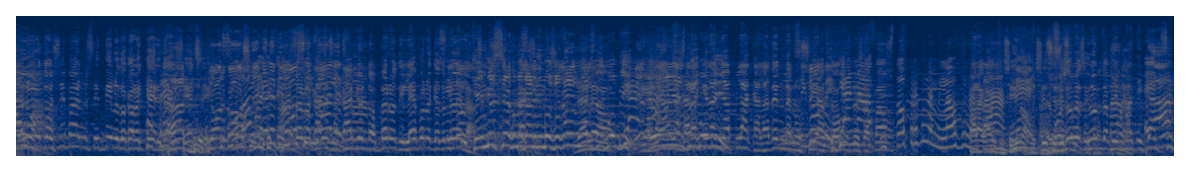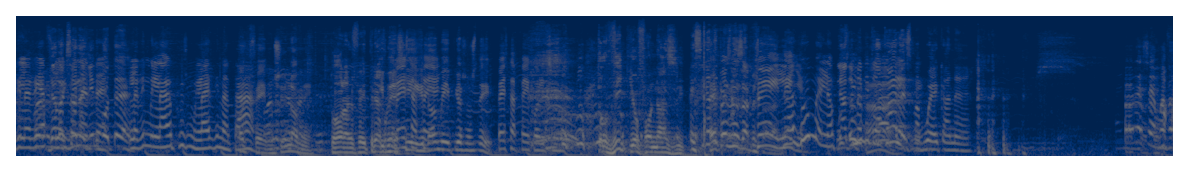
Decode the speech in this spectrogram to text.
καλό πάνω. το είπαν στην Τίνο το καλοκαίρι, εντάξει. Έτσι. Γιώργο, σου έκανε Αν κάποιον, τον παίρνω τηλέφωνο και του λέω έλα. Και εμείς έχουμε κάνει δημοσιοκάλεσμα Δεν στην λέω. εκπομπή. Για- Έχουμε Μια κάνει στην χαρά και ήταν εκπομπή. μια πλάκα, αλλά δεν ήταν ουσία Συγγνώμη, αυτό. Για που δεν να θα πάω. ακουστώ πρέπει να μιλάω δυνατά. Παρακαλώ, συγγνώμη. Συγγνώμη, συγγνώμη τα πλήνα. Πραγματικά Έτσι, δηλαδή αυτό δεν θα ξαναγίνει γίνεται. ποτέ. Δηλαδή μιλάει όποιος μιλάει δυνατά. Όχι, Φέη μου, συγγνώμη. Τώρα ρε φέη, τρία Η χρόνια. μεσή τα Φέη. γνώμη η πιο σωστή. Πες τα φέη κορίτσι μου. Το δίκαιο φωνάζει. Εσύ Ε, πες να τα πεις τώρα. Να δούμε, λέω, να πώς δούμε είναι το κάλεσμα που έκανε. Δεν σε έμαθα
